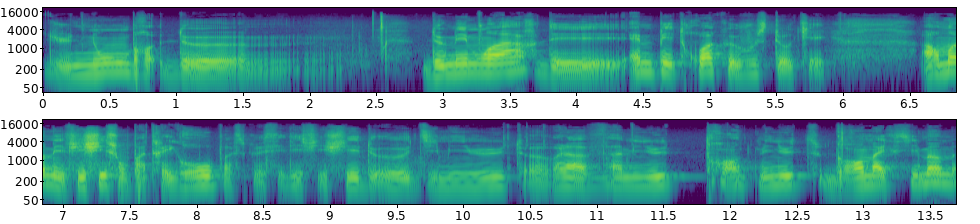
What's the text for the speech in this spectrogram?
du nombre de, de des MP3 que vous stockez. Alors moi, mes fichiers sont pas très gros parce que c'est des fichiers de 10 minutes, euh, voilà, 20 minutes, 30 minutes, grand maximum.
